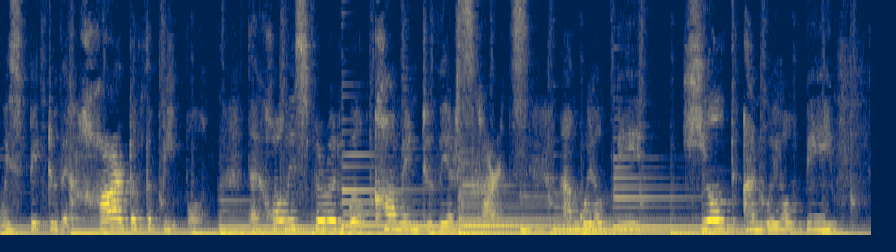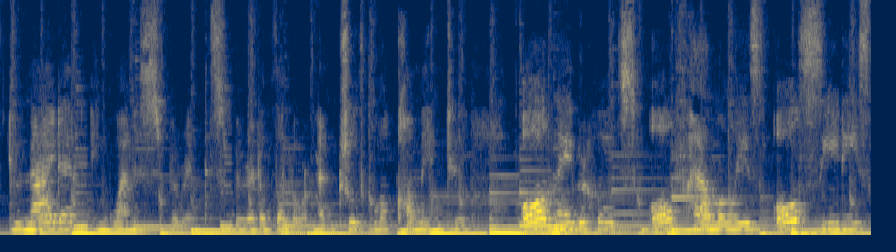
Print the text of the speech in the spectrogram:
We speak to the heart of the people. The Holy Spirit will come into their hearts and will be healed and will be united in one spirit, the spirit of the Lord. And truth will come into all neighborhoods, all families, all cities,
